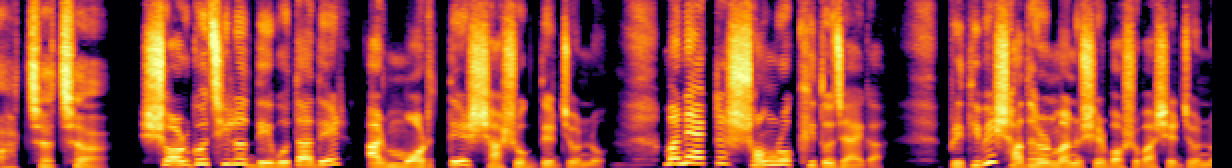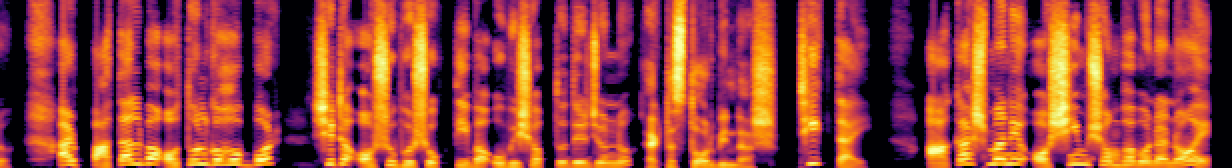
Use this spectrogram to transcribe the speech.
আচ্ছা আচ্ছা। স্বর্গ ছিল দেবতাদের আর মর্তের শাসকদের জন্য মানে একটা সংরক্ষিত জায়গা পৃথিবীর সাধারণ মানুষের বসবাসের জন্য। আর পাতাল বা অতল গহব্বর সেটা অশুভ শক্তি বা অভিশপ্তদের জন্য। একটা স্তরবিন্যাস। ঠিক তাই। আকাশ মানে অসীম সম্ভাবনা নয়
